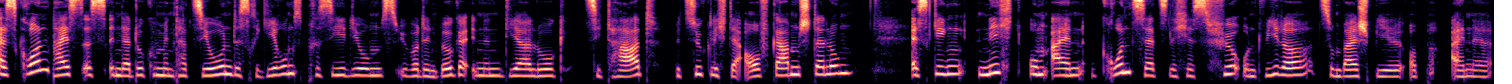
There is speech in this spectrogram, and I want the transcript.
Als Grund heißt es in der Dokumentation des Regierungspräsidiums über den Bürgerinnendialog Zitat bezüglich der Aufgabenstellung es ging nicht um ein grundsätzliches Für und Wider, zum Beispiel ob eine,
